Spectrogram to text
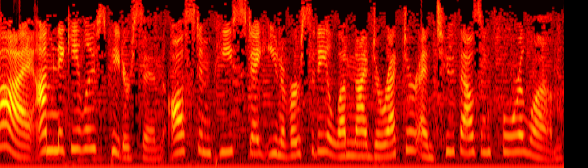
Hi, I'm Nikki Luce Peterson, Austin Peay State University Alumni Director and 2004 alum.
